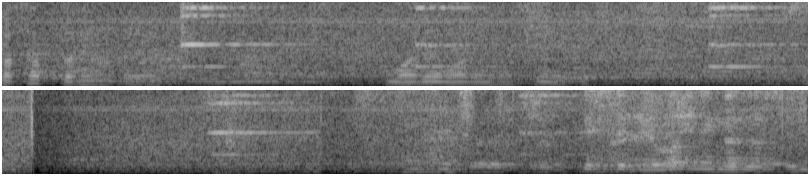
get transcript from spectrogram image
バサッとね、またね、まだまだもしないです。그때 대화 있는 거 죠, 지 금.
